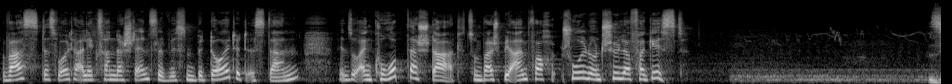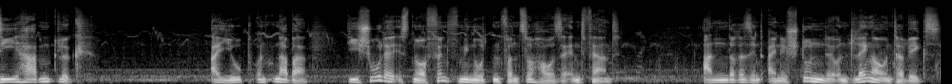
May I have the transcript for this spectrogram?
Was, das wollte Alexander Stenzel wissen, bedeutet es dann, wenn so ein korrupter Staat zum Beispiel einfach Schulen und Schüler vergisst? Sie haben Glück. Ayub und Nabba. Die Schule ist nur fünf Minuten von zu Hause entfernt. Andere sind eine Stunde und länger unterwegs.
